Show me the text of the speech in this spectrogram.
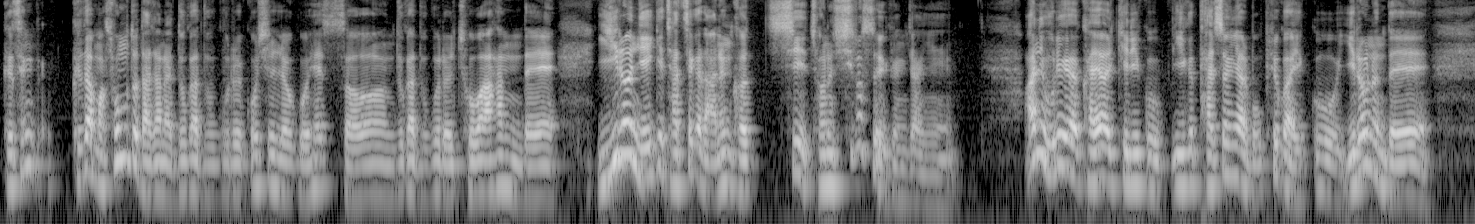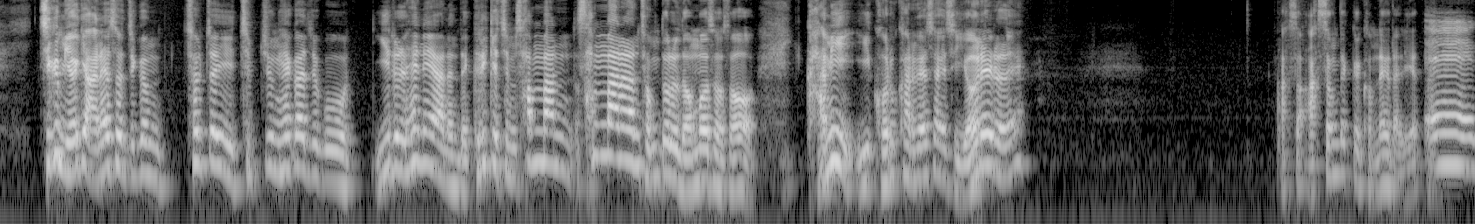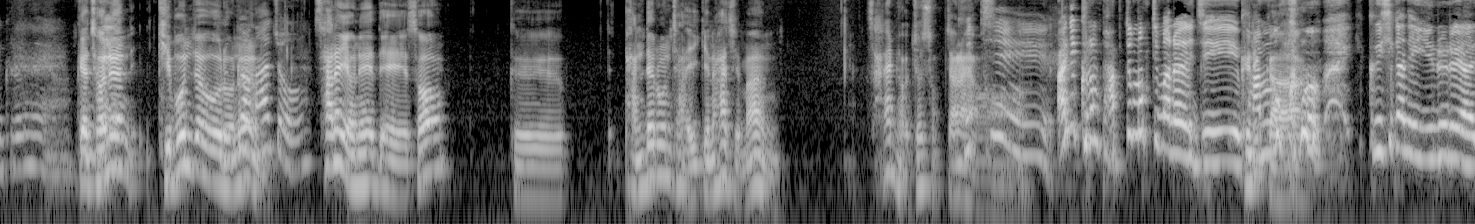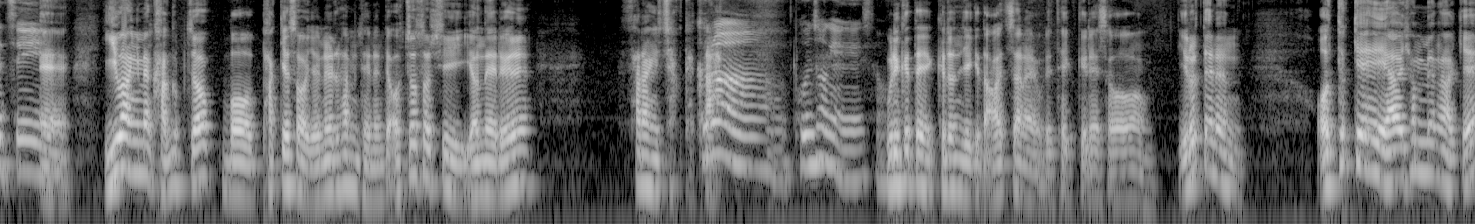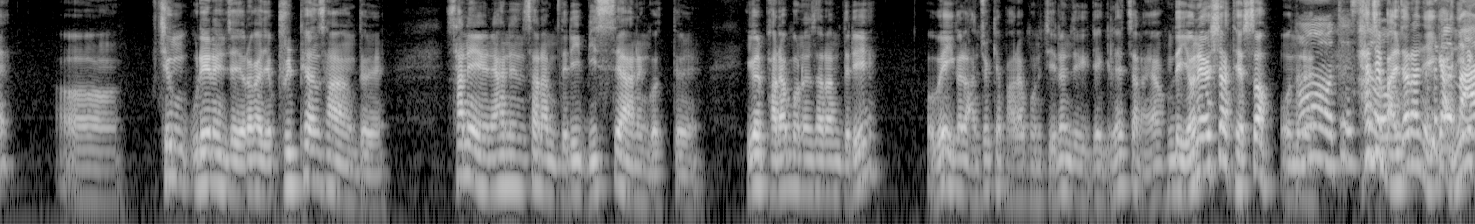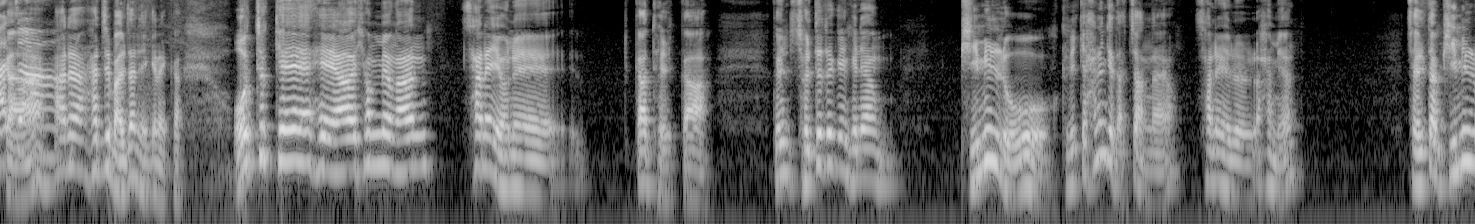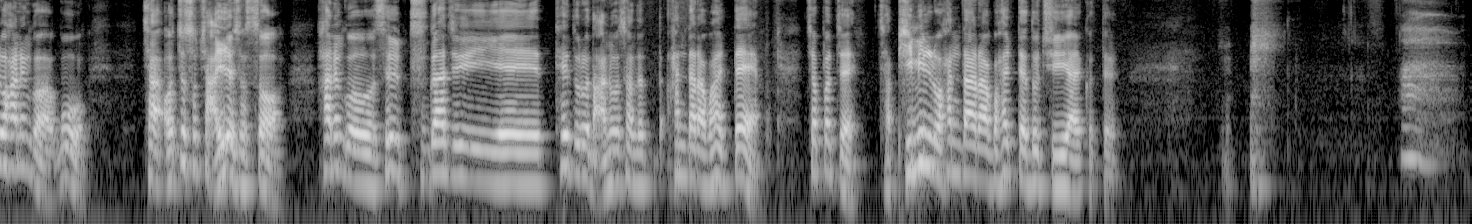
그 생, 그다 막 소문도 나잖아요. 누가 누구를 꼬시려고 했어. 누가 누구를 좋아하는데 이런 얘기 자체가 나는 것이 저는 싫었어요, 굉장히. 아니 우리가 가야 할 길이 있고 이거 달성해야 할 목표가 있고 이러는데 지금 여기 안에서 지금 철저히 집중해가지고 일을 해내야 하는데 그렇게 지금 3만 3만 원 정도를 넘어서서 감히 이 거룩한 회사에서 연애를 해? 악성 악성 댓글 겁나게 달리겠다. 예 그러네요 그러니까 저는 기본적으로는 불편하죠 사내 연애에 대해서 그 반대론자이긴 하지만 사람이 어쩔 수 없잖아요. 그치 아니 그럼 밥도 먹지 말아야지 밥 그러니까. 먹고 그 시간에 일을 해야지 예. 이왕이면 가급적 뭐 밖에서 연애를 하면 되는데 어쩔 수 없이 연애를 사랑이 시작됐다. 그럼 본성에 의해서 우리 그때 그런 얘기 나왔잖아요. 우리 댓글에서 이럴 때는 어떻게 해야 현명하게 어 지금 우리는 이제 여러 가지 불편 사항들 사내 연애하는 사람들이 미스하는 것들 이걸 바라보는 사람들이 왜 이걸 안 좋게 바라보는지 이런 얘기- 얘기를 했잖아요. 근데 연애가 시작됐어 오늘은. 어 됐어 하지 말자는 얘기가 그래, 아니니까. 하라 하지 말자는 얘기니까 어떻게 해야 현명한 사내 연애가 될까? 그건 절대적인 그냥 비밀로 그렇게 하는 게 낫지 않나요? 사내를 하면 자 일단 비밀로 하는 거하고 자 어쩔 수 없이 알려졌어. 하는 것을 두 가지의 태도로 나눠서 한다라고 할 때 첫 번째 자 비밀로 한다라고 할 때도 주의할 것들.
